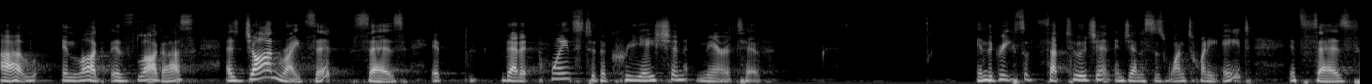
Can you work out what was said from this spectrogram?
uh, in log, is logos, as John writes it, says that it points to the creation narrative. In the Greek Septuagint in Genesis 1:28, it says,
